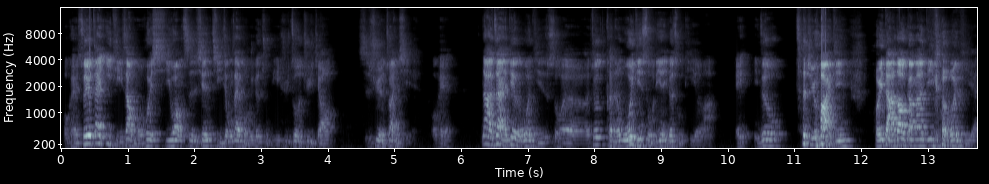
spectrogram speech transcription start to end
OK，所以在议题上我们会希望是先集中在某一个主题去做聚焦，持续的撰写。OK，那再来第二个问题是说，呃，就可能我已经锁定了一个主题了嘛？哎，你这这句话已经回答到刚刚第一个问题了，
